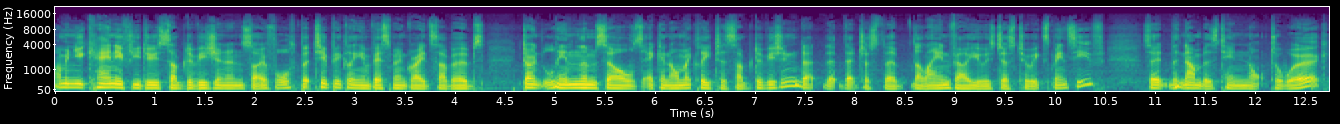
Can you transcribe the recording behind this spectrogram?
I mean, you can if you do subdivision and so forth, but typically investment grade suburbs don't lend themselves economically to subdivision. That, that, that just the, the land value is just too expensive. So the numbers tend not to work.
